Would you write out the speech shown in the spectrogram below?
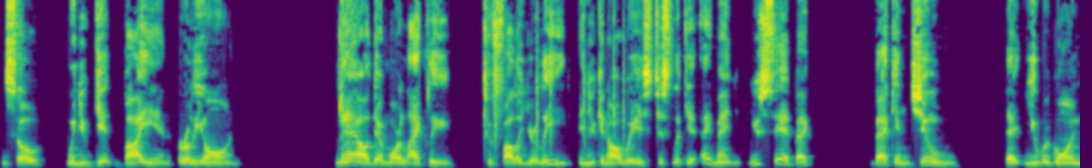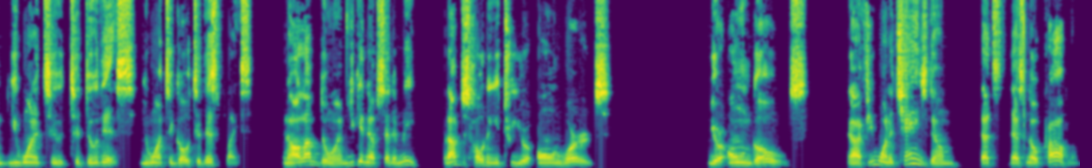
And so when you get buy-in early on, now they're more likely to follow your lead. And you can always just look at, hey man, you said back back in June that you were going, you wanted to to do this, you want to go to this place, and all I'm doing, you're getting upset at me, but I'm just holding you to your own words, your own goals. Now, if you want to change them, that's that's no problem,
